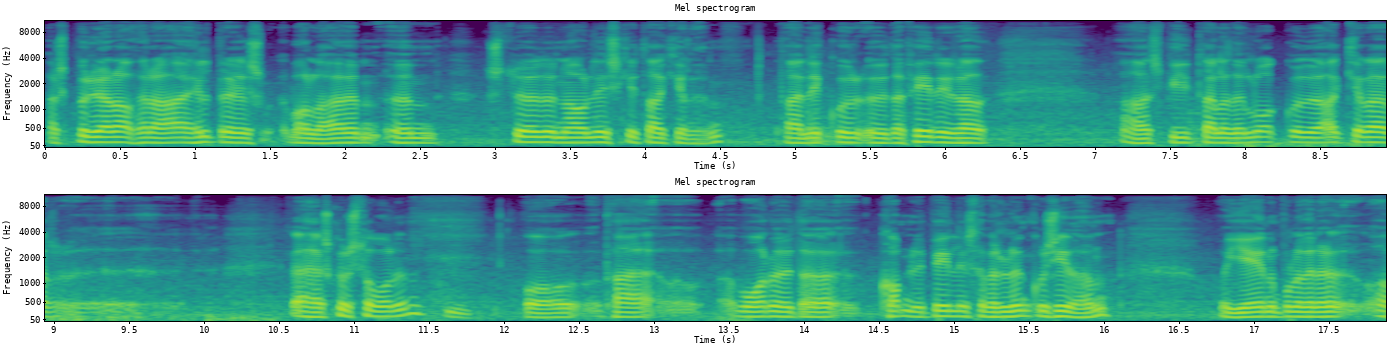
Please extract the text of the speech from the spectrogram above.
að spurja ráð þeirra helbreyðismála um, um stöðun á liðskiptaðgerðum. Það likur auðvitað fyrir að, að spítalaði lokuðu aðgerðar uh, skurðstofunum mm. og það voru auðvitað komni bílist að vera lungu síðan og ég er nú búin að vera á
